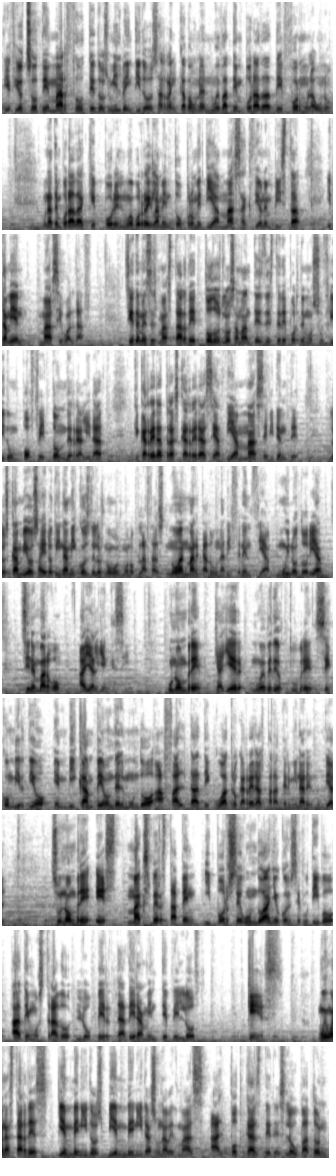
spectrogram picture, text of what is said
18 de marzo de 2022 arrancaba una nueva temporada de Fórmula 1. Una temporada que por el nuevo reglamento prometía más acción en pista y también más igualdad. Siete meses más tarde, todos los amantes de este deporte hemos sufrido un bofetón de realidad que carrera tras carrera se hacía más evidente. Los cambios aerodinámicos de los nuevos monoplazas no han marcado una diferencia muy notoria, sin embargo, hay alguien que sí. Un hombre que ayer, 9 de octubre, se convirtió en bicampeón del mundo a falta de cuatro carreras para terminar el Mundial. Su nombre es Max Verstappen y por segundo año consecutivo ha demostrado lo verdaderamente veloz que es. Muy buenas tardes, bienvenidos, bienvenidas una vez más al podcast de The Slow Button.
